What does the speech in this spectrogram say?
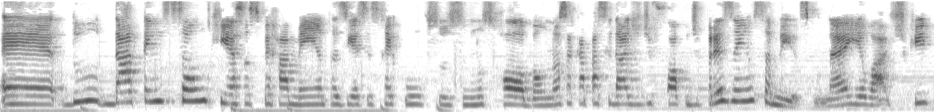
é, do, da atenção que essas ferramentas e esses recursos nos roubam, nossa capacidade de foco, de presença mesmo, né? E eu acho que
